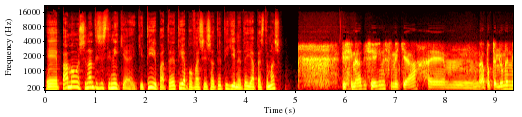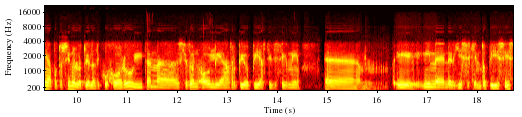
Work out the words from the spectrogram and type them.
Ε, πάμε όμως συνάντηση στην Νίκαια. Εκεί τι είπατε, τι αποφασίσατε, τι γίνεται, για πέστε μας. Η συνάντηση έγινε στην ΙΚΕΑ, ε, αποτελούμενη από το σύνολο του ελλαδικού χώρου. Ήταν ε, σχεδόν όλοι οι άνθρωποι οι οποίοι αυτή τη στιγμή ε, είναι ενεργοί στις κινητοποιήσεις.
